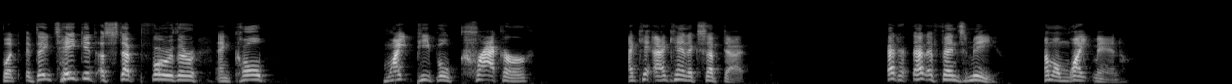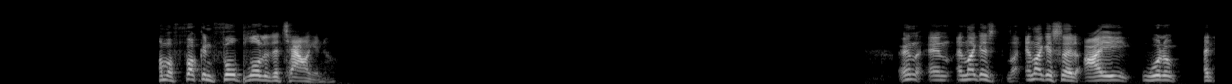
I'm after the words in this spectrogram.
But if they take it a step further and call white people cracker, I can't I can't accept that. That that offends me. I'm a white man. I'm a fucking full-blooded Italian. And and and like I and like I said, I would have I,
